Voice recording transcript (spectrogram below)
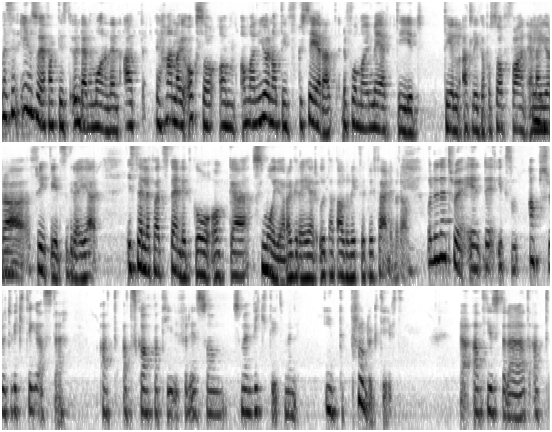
men sen insåg jag faktiskt under den månaden att det handlar ju också om, om man gör någonting fokuserat, då får man ju mer tid till att ligga på soffan eller Mm. göra fritidsgrejer. Istället för att ständigt gå och uh, smågöra grejer utan att aldrig riktigt bli färdig med dem. Och det där tror jag är det liksom absolut viktigaste. Att, att skapa tid för det som, som är viktigt men inte produktivt. Ja, att just det där att, att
